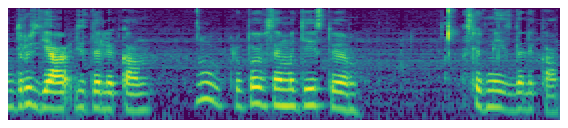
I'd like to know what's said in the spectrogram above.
Друзья издалека. Ну, любое взаимодействие с людьми издалека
